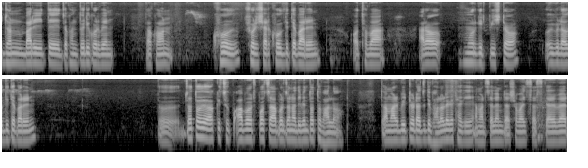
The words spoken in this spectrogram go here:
জন বাড়িতে যখন তৈরি করবেন, তখন খোল, সরিষার খোল দিতে পারেন অথবা আরও মুরগির পিষ্ট ওইগুলোও দিতে পারেন। তো যত কিছু আবর পচা আবর্জনা দিবেন, তত ভালো। তো আমার ভিডিওটা যদি ভালো লেগে থাকে আমার চ্যানেলটা সবাই সাবস্ক্রাইবার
